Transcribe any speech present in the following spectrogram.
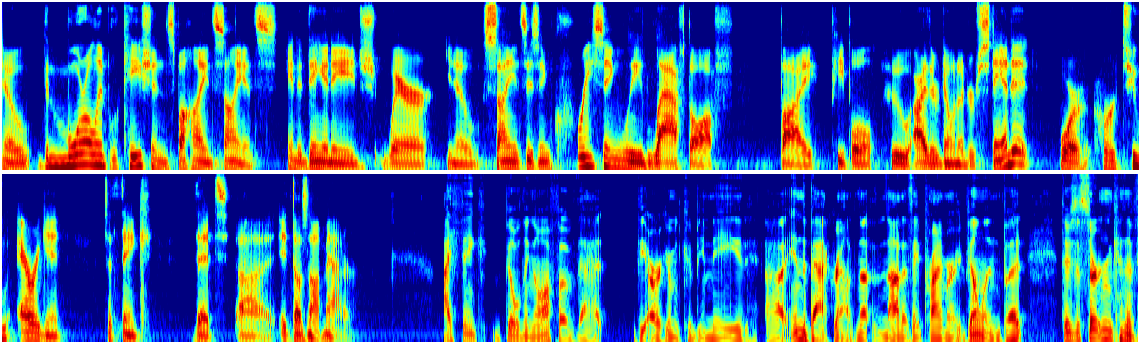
know the moral implications behind science in a day and age where you know, science is increasingly laughed off by people who either don't understand it or who are too arrogant to think that uh, it does not matter. I think building off of that, the argument could be made uh, in the background, not not as a primary villain, but there's a certain kind of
